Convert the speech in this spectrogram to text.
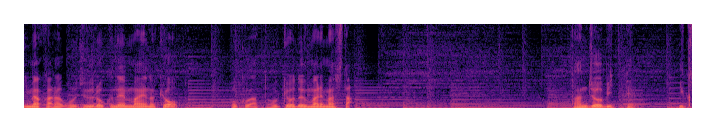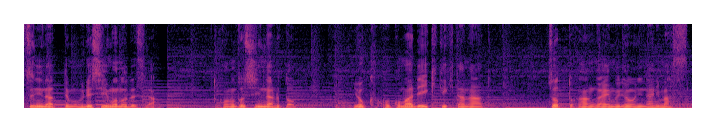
今から56年前の今日僕は東京で生まれました。誕生日っていくつになっても嬉しいものですがこの年になるとよくここまで生きてきたなとちょっと考え無料になります。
